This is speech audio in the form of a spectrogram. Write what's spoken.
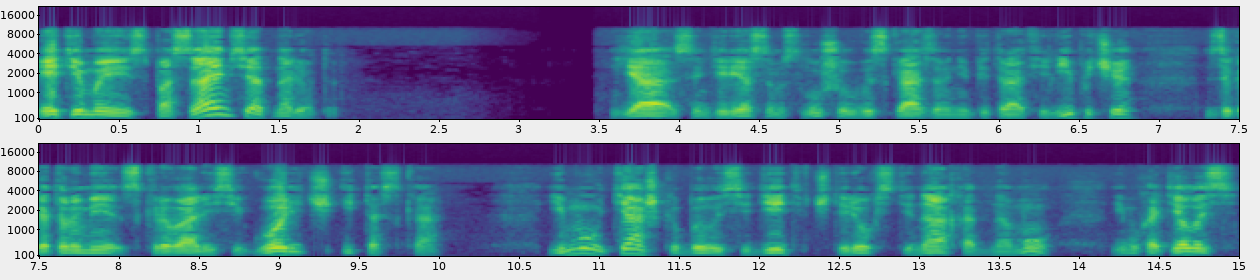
Этим мы спасаемся от налетов. Я с интересом слушал высказывания Петра Филипповича, за которыми скрывались и горечь, и тоска. Ему тяжко было сидеть в четырех стенах одному. Ему хотелось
